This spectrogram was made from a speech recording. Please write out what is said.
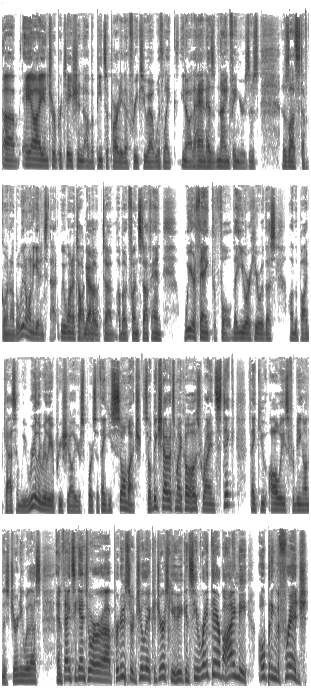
uh, AI interpretation of a pizza party that freaks you out with like you know the hand has nine fingers. There's there's lots of stuff going on, but we don't want to get into that. We want to talk No. about um, about fun stuff and. We are thankful that you are here with us on the podcast, and we really, really appreciate all your support. So, thank you so much. So, a big shout out to my co host, Ryan Stick. Thank you always for being on this journey with us. And thanks again to our uh, producer, Julia Kajerski, who you can see right there behind me opening the fridge.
